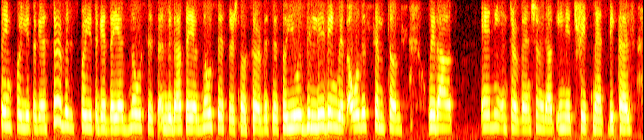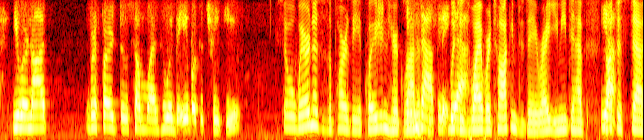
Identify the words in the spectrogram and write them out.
thing for you to get service is for you to get diagnosis, and without diagnosis, there's no services. So you would be living with all the symptoms without any intervention, without any treatment, because you were not referred to someone who would be able to treat you. So awareness is a part of the equation here, Gladys, Exactly, which yeah. is why we're talking today, right? You need to have Yeah. not just uh,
